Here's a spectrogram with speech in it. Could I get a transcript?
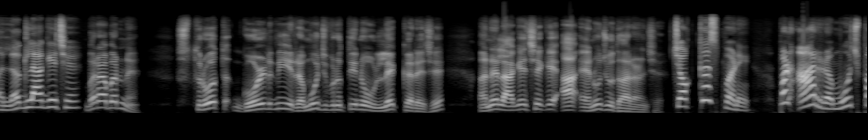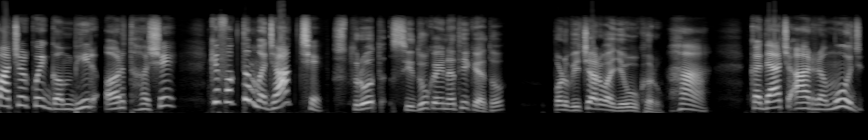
અલગ લાગે છે. બરાબર ને? સ્ત્રોત ગોલ્ડની રમૂજ વૃત્તિનો ઉલ્લેખ કરે છે અને લાગે છે કે આ એનું જ ઉદાહરણ છે. ચોક્કસપણે. પણ આ રમૂજ પાછળ કોઈ ગંભીર અર્થ હશે? કે ફક્ત મજાક છે? સ્ત્રોત સીધું કંઈ નથી કહેતો પણ વિચારવા જેવું ખરું. હા. કદાચ આ રમૂજ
